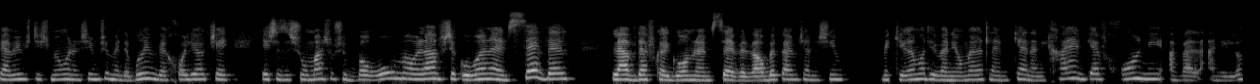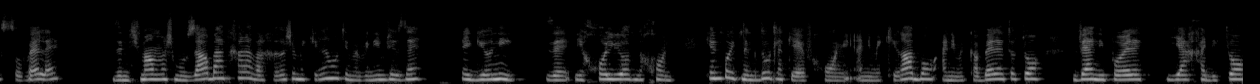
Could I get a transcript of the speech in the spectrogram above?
פעמים שתשמעו אנשים שמדברים, ויכול להיות שיש איזשהו משהו שברור מעולם שקורה להם סבל, לאו דווקא יגרום להם סבל. והרבה פעמים שאנשים מכירים אותי ואני אומרת להם, כן, אני חיה עם כאב כרוני, אבל אני לא סובלת, זה נשמע ממש מוזר בהתחלה, אבל אחרי שמכירים אותי מבינים שזה הגיוני, זה יכול להיות נכון. כי אין פה התנגדות לכאב כרוני. אני מכירה בו, אני מקבלת אותו, ואני פועלת יחד איתו.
